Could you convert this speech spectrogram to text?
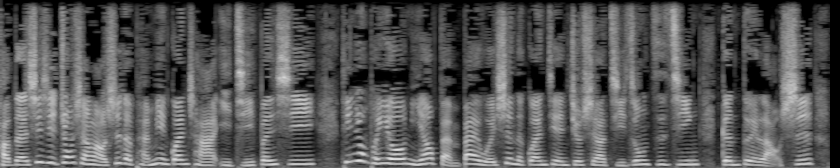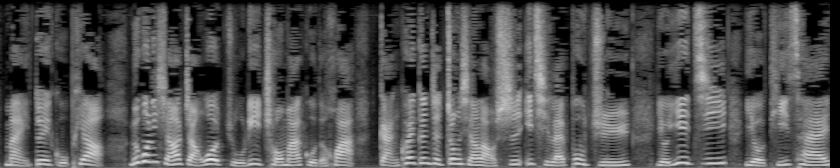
好的，谢谢钟祥老师的盘面观察以及分析。听众朋友，你要反败为胜的关键就是要集中资金，跟对老师，买对股票。如果你想要掌握主力筹码股的话，赶快跟着钟祥老师一起来布局，有业绩、有题材、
